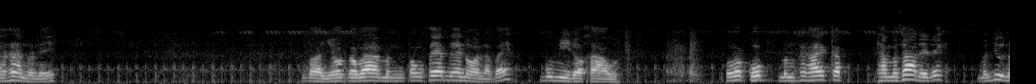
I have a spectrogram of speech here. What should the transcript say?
อาหารมันเลยบ่ยอก็ว่ามันต้องแซ่บแน่นอนล่ะไปบ่มีดอกขาว เพราะว่ากบมันคล้ายๆกับธรรมชาติเลยเด้มันอยู่น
